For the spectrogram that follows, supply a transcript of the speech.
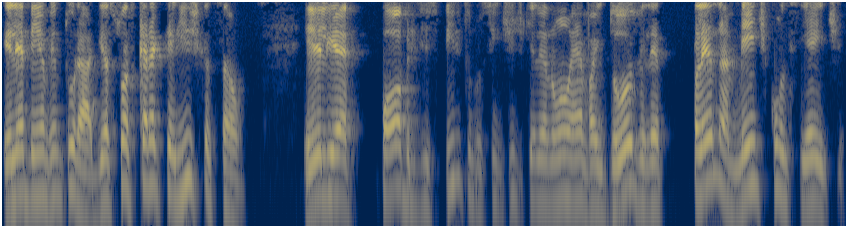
ele é bem-aventurado. E as suas características são: ele é pobre de espírito, no sentido de que ele não é vaidoso, ele é plenamente consciente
